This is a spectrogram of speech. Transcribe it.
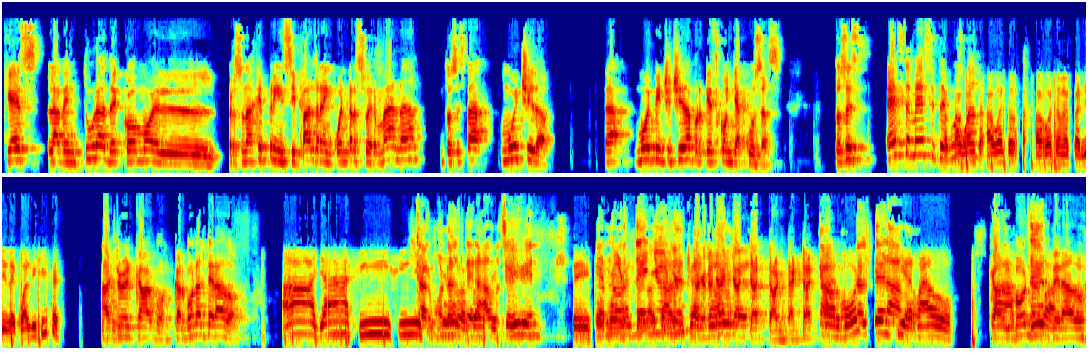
que es la aventura de cómo el personaje principal reencuentra a su hermana. Entonces está muy chida. Está muy pinche chida porque es con yakuzas. Entonces, este mes, si te Aguanta, gusta, aguanta, aguanta, me perdí. ¿De cuál dijiste? Altered Carbon, carbón alterado. Ah, ya, sí, sí. Carbón alterado, sí, bien. sí, carbón norteño, alterado, le- carbón- Carbón Carbón alterado. Entierrado. Carbón Ah, alterado.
